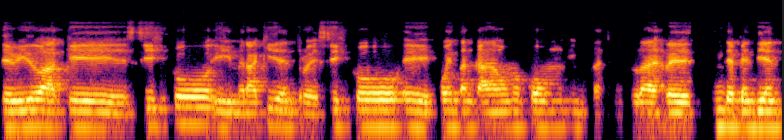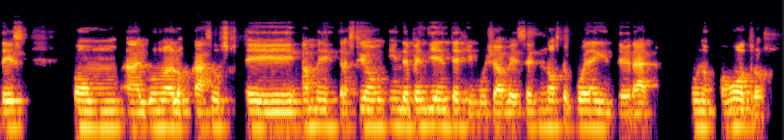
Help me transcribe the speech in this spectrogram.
debido a que Cisco y Meraki dentro de Cisco eh, cuentan cada uno con infraestructura de redes independientes, con algunos de los casos eh, administración independientes y muchas veces no se pueden integrar unos con otros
